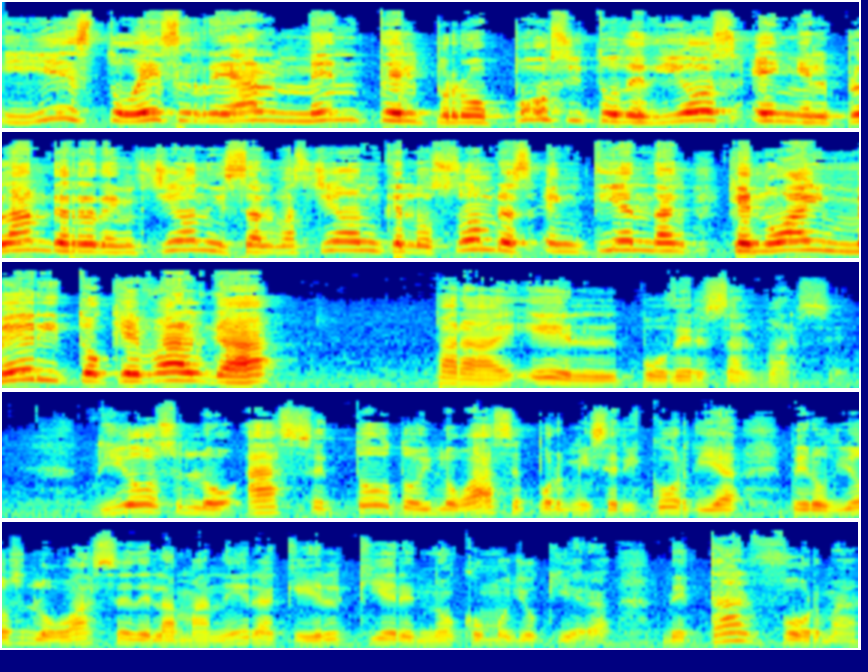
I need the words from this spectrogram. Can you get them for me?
Y esto es realmente el propósito de Dios en el plan de redención y salvación, que los hombres entiendan que no hay mérito que valga para Él poder salvarse. Dios lo hace todo y lo hace por misericordia, pero Dios lo hace de la manera que Él quiere, no como yo quiera. De tal forma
